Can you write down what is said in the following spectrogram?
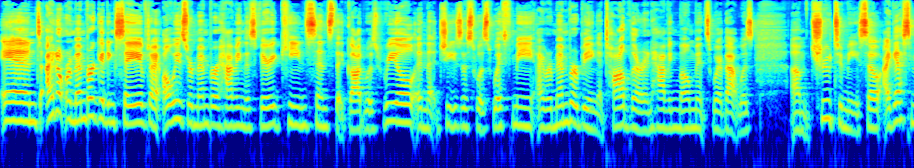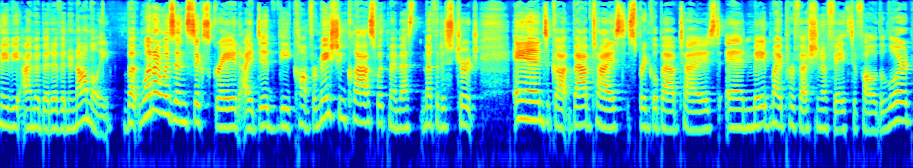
And I don't remember getting saved. I always remember having this very keen sense that God was real and that Jesus was with me. I remember being a toddler and having moments where that was um, true to me. So I guess maybe I'm a bit of an anomaly. But when I was in sixth grade, I did the confirmation class with my Methodist church and got baptized, sprinkle baptized, and made my profession of faith to follow the Lord.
